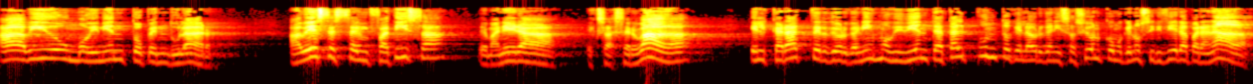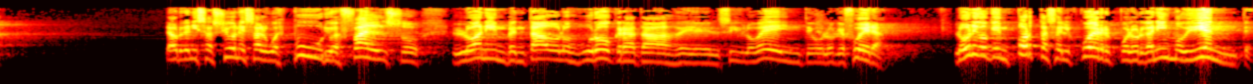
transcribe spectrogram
ha habido un movimiento pendular. A veces se enfatiza de manera exacerbada el carácter de organismo viviente a tal punto que la organización como que no sirviera para nada. La organización es algo espurio, es falso, lo han inventado los burócratas del siglo XX o lo que fuera. Lo único que importa es el cuerpo, el organismo viviente.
